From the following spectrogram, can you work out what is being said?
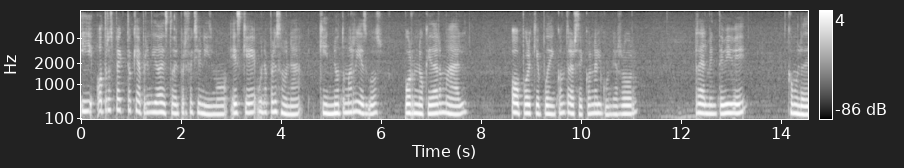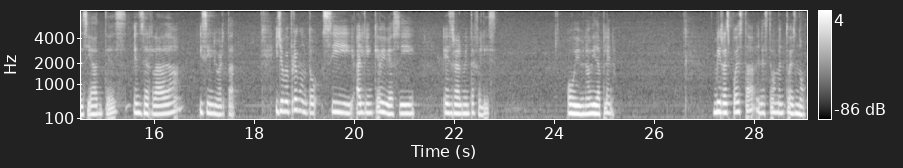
Y otro aspecto que he aprendido de esto del perfeccionismo es que una persona que no toma riesgos por no quedar mal o porque puede encontrarse con algún error, realmente vive, como lo decía antes, encerrada y sin libertad. Y yo me pregunto si alguien que vive así es realmente feliz o vive una vida plena. Mi respuesta en este momento es no.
